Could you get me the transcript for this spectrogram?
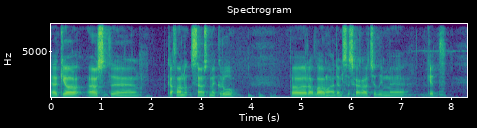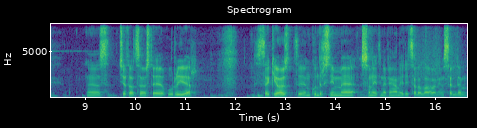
E kjo është ka thonë se është mekruh, por Allahu alem se çka ka qëllim me këtë që thotë se është e urryer, se kjo është në kundërshtim me sunetin e pejgamberit sallallahu alaihi wasallam.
